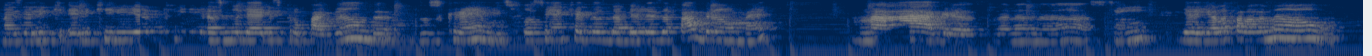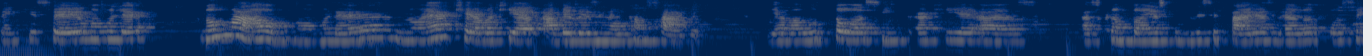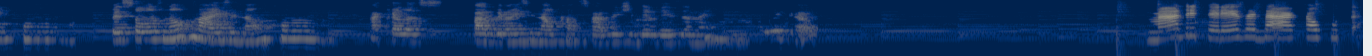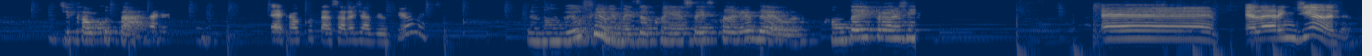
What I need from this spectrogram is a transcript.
mas ele, ele queria que as mulheres propaganda dos cremes fossem aquelas da beleza padrão, né? Magras, nananã, assim. E aí ela falava, não, tem que ser uma mulher normal, uma mulher não é aquela que é a beleza inalcançável. E ela lutou, assim, para que as, as campanhas publicitárias dela fossem com pessoas normais e não com aquelas padrões inalcançáveis de beleza, né? Muito legal. Madre Teresa da Calcutá. De Calcutá. É, Calcutá. A senhora já viu o filme? Eu não vi o filme, mas eu conheço a história dela. Conta aí pra gente. É... Ela era indiana.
